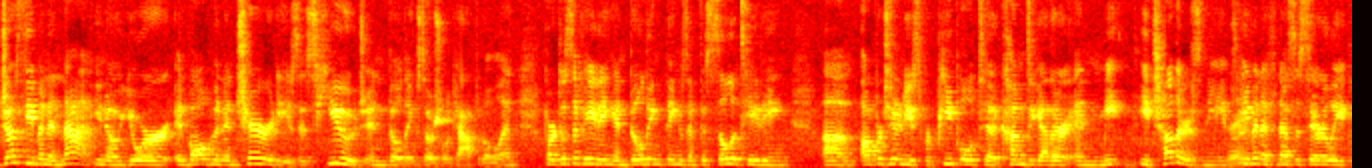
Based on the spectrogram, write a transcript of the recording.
just even in that you know your involvement in charities is huge in building social capital and participating in building things and facilitating um, opportunities for people to come together and meet each other's needs Right. even if necessarily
